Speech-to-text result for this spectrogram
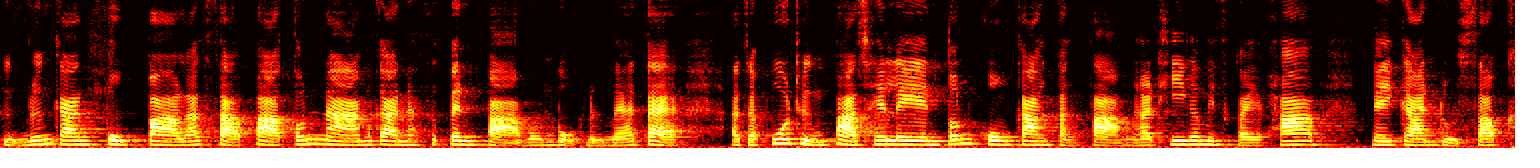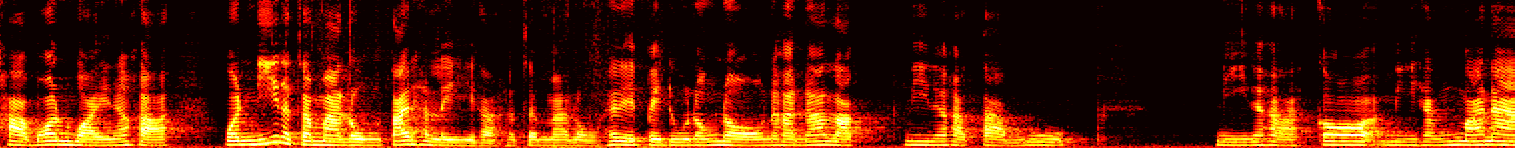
ถึงเรื่องการปลูกป่ารักษาป่าต้นน้ำกันนะซึ่งเป็นป่าบนบกหรือแม้ แต่อาจจะพูดถึงป่าชายเลน ต้นโกงกลางต่างๆนะคะที่ก็มีศักยภาพในการดูดซับคาร์บอนไว้นะคะ วันนี้เราจะมาลงใต้ทะเลค่ะ เราจะมาลงทะเลไปดูน้องๆนะคะ น่ารักนี่นะคะ ตามรูปนี้นะคะ ก็มีทั้งม้าน้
